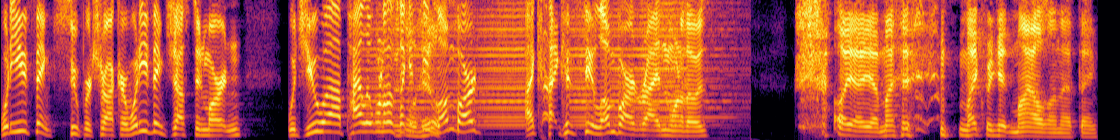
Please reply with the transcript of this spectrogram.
What do you think, Super Trucker? What do you think, Justin Martin? Would you uh, pilot one of those? I can see Lombard. I, I can see Lombard riding one of those. Oh yeah, yeah. My, Mike would get miles on that thing.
